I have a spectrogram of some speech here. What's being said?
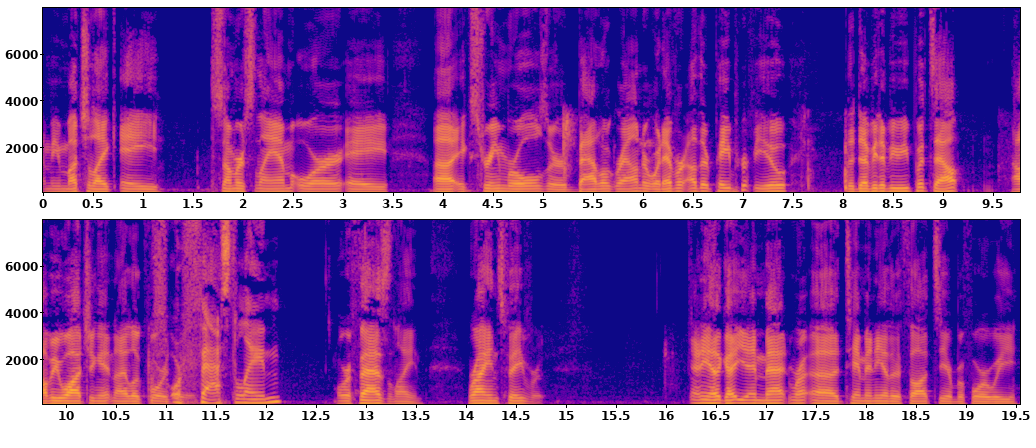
I mean, much like a SummerSlam or a uh, Extreme Rules or Battleground or whatever other pay per view the WWE puts out, I'll be watching it and I look forward or to it. Fast Lane. Or Fastlane, Ryan's favorite. Any other guy? And Matt, uh, Tim, any other thoughts here before we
